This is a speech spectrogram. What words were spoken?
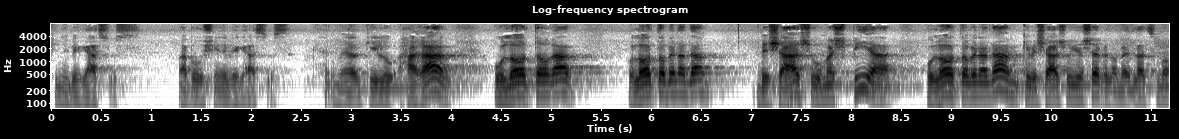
שינוי בגסוס. מה פירוש שינוי בגסוס? אני אומר, כאילו, הרב הוא לא אותו רב, הוא לא אותו בן אדם. בשעה שהוא משפיע, הוא לא אותו בן אדם כבשעה שהוא יושב ולומד לעצמו.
